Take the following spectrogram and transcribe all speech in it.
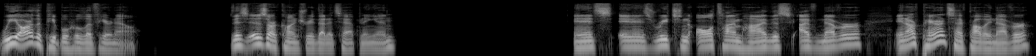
We are the people who live here now. This is our country that it's happening in. And it's and it's reached an all time high. This I've never and our parents have probably never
